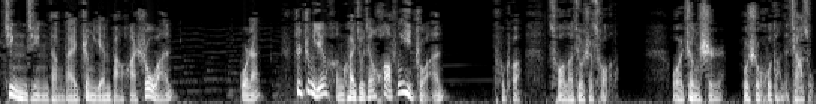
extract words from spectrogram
静静等待郑言把话说完。果然，这郑言很快就将话锋一转：“不过错了就是错了，我郑氏不是护短的家族。”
